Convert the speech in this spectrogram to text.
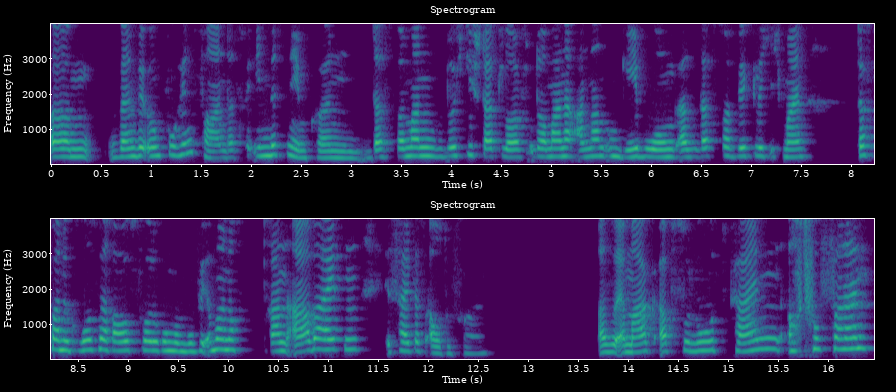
ähm, wenn wir irgendwo hinfahren, dass wir ihn mitnehmen können, dass wenn man durch die Stadt läuft oder mal in einer anderen Umgebung, also das war wirklich, ich meine, das war eine große Herausforderung und wo wir immer noch dran arbeiten, ist halt das Autofahren. Also er mag absolut kein Autofahren,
